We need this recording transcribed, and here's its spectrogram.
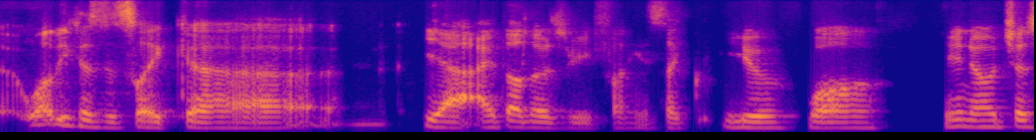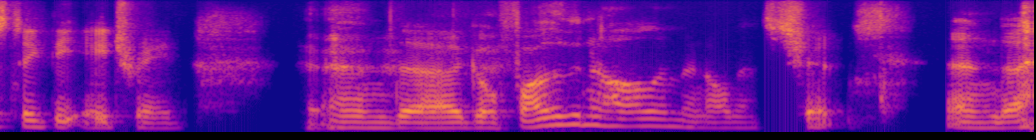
well because it's like uh yeah, I thought that was really funny. It's like you well, you know, just take the A train and uh, go farther than Harlem and all that shit. And uh,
